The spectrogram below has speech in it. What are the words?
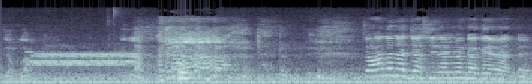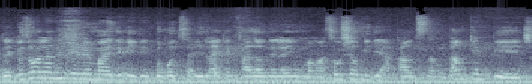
joke lang. Yun lang. So ano na, Justin, ano yung gagawin natin? Hindi, gusto ko lang din i-remind yung 18 bukod sa i-like and follow nila yung mga social media accounts ng Dunkin PH.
